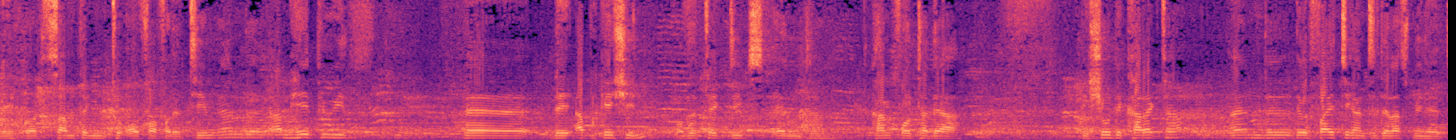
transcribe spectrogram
they've got something to offer for the team, and uh, I'm happy with uh, the application of the tactics and uh, can't falter their. They showed the character, and uh, they were fighting until the last minute.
